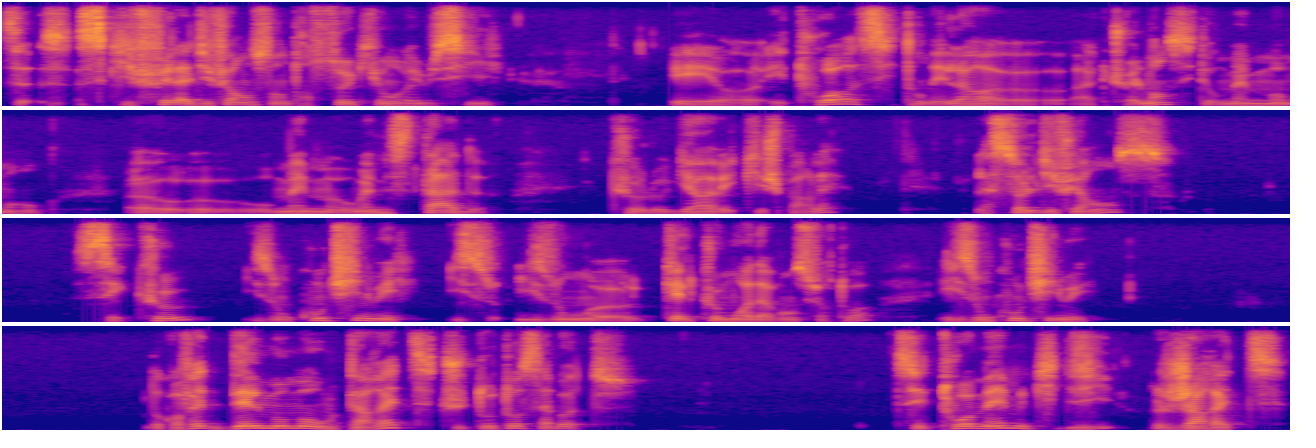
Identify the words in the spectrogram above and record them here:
Ce qui fait la différence entre ceux qui ont réussi et et toi, si tu en es là, heu, actuellement, si tu es au même moment, heu, au même stade que le gars avec qui je parlais, la seule différence, c'est qu'ils ont continué. Ils ils ont, quelques mois d'avance sur toi et ils ont continué. Donc en fait, dès le moment où tu arrêtes, tu t'auto-sabotes. C'est toi-même qui dis: «J'arrête,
